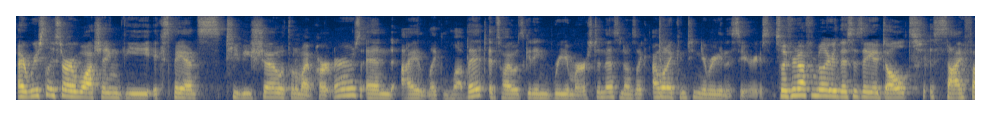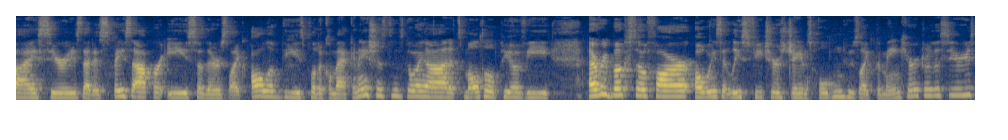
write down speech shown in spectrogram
I recently started watching the Expanse TV show with one of my partners, and I like love it. And so I was getting re-immersed in this, and I was like, I want to continue reading the series. So if you're not familiar, this is a adult sci-fi series that is space opera-y. So there's like all of these political machinations things going on. It's multiple POV. Every book so far always at least features James Holden, who's like the main character of the series,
